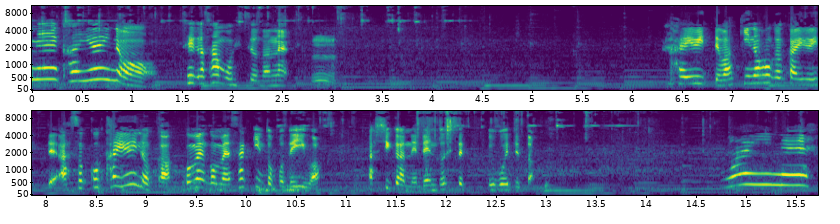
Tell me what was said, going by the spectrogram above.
いね、かゆいの。手が3本必要だね。うん。かゆいって、脇の方がかゆいって。あそこかゆいのか。ごめんごめん、さっきのとこでいいわ。足がね、連動して動いてた。あ、いいね。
